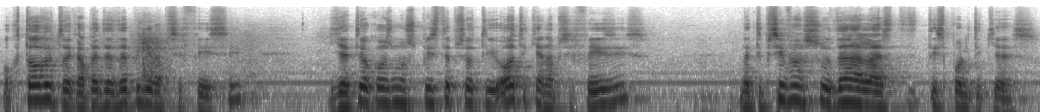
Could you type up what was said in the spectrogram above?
Οκτώβριο του 2015 δεν πήγε να ψηφίσει γιατί ο κόσμος πίστεψε ότι ό,τι και να ψηφίζεις με την ψήφα σου δεν αλλάζει τις πολιτικές.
